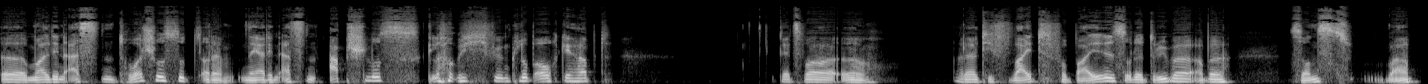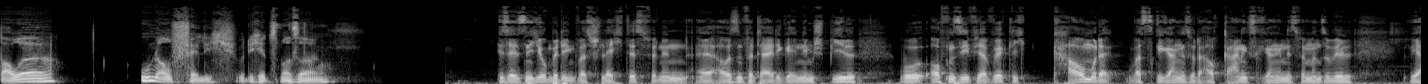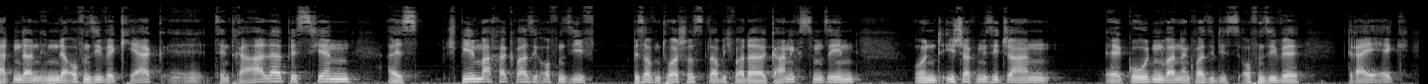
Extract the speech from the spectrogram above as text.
äh, mal den ersten Torschuss oder naja, den ersten Abschluss, glaube ich, für den Club auch gehabt. Der zwar äh, relativ weit vorbei ist oder drüber, aber sonst war Bauer unauffällig, würde ich jetzt mal sagen. Ist jetzt nicht unbedingt was Schlechtes für einen äh, Außenverteidiger in dem Spiel, wo offensiv ja wirklich kaum oder was gegangen ist oder auch gar nichts gegangen ist, wenn man so will. Wir hatten dann in der Offensive Kerk äh, zentraler bisschen als Spielmacher quasi offensiv. Bis auf den Torschuss, glaube ich, war da gar nichts zum Sehen. Und Ishak Misijan, äh, Goden waren dann quasi das offensive Dreieck.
